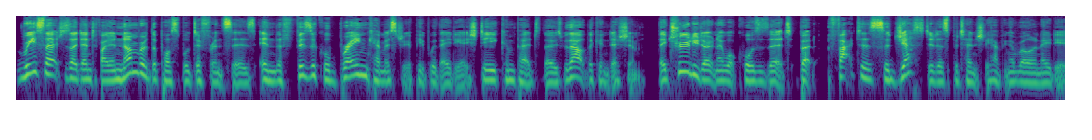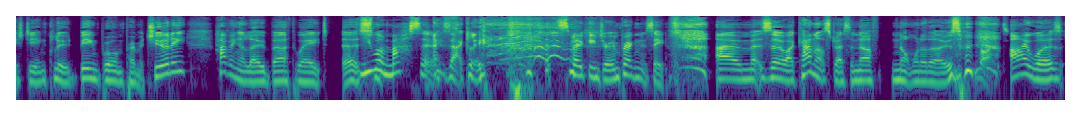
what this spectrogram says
Research has identified a number of the possible differences in the physical brain chemistry of people with ADHD compared to those without the condition. They truly don't know what causes it, but factors suggested as potentially having a role in ADHD include being born prematurely, having a low birth weight. Uh, You sm- were massive. Exactly. Smoking during pregnancy. Um, so I cannot stress enough, not one of those. Right. I was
